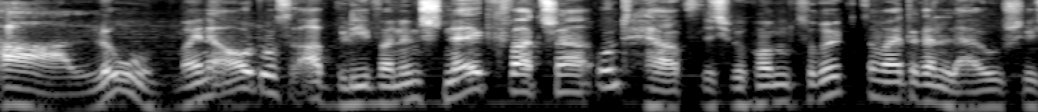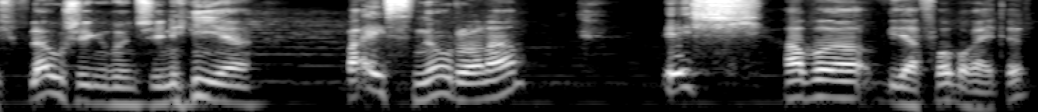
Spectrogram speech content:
Hallo, meine Autos abliefernden Schnellquatscher und herzlich willkommen zurück zum weiteren lauschig-flauschigen Ründchen hier bei SnowRunner. Ich habe wieder vorbereitet.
